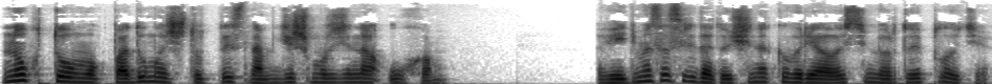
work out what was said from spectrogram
«Но кто мог подумать, что ты снабдишь Мурзина ухом?» Ведьма сосредоточенно ковырялась в мертвой плоти.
